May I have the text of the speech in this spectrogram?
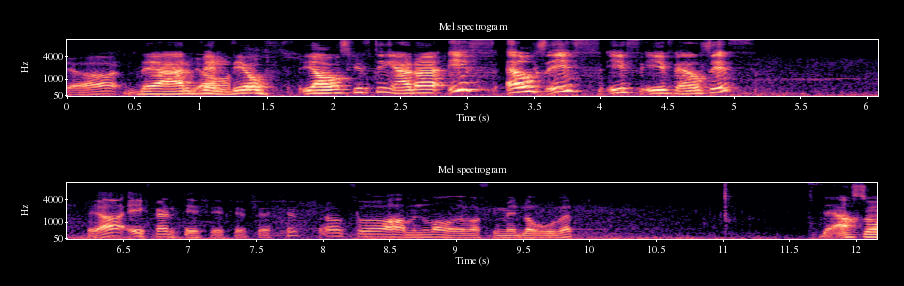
Ja, Det er Ja, veldig ofte Javascripting er det if, else if, if, if, else if. ja, if, else, if, if, if, if, if. Og så har vi noen andre vaskemidler over. Det, er, altså,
